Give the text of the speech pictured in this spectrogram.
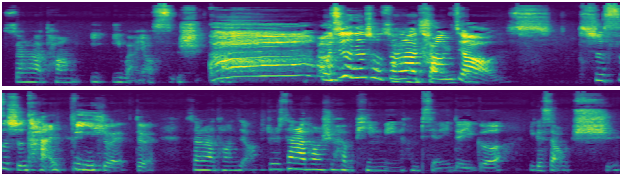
酸辣汤一一碗要四十块，我记得那时候酸辣汤很饺是是四十台币，对对，酸辣汤饺就是酸辣汤是很平民、很便宜的一个一个小吃，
